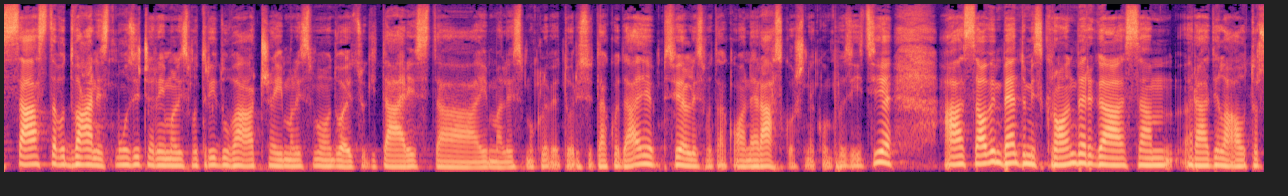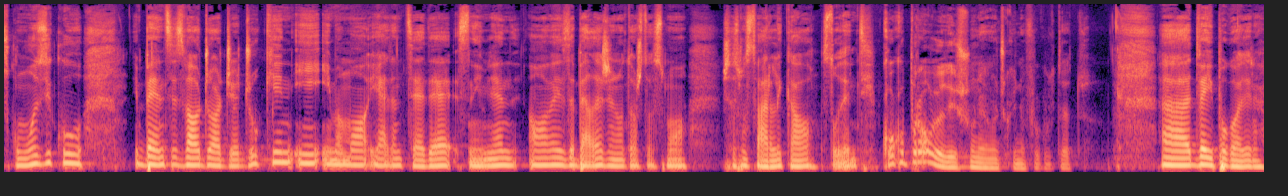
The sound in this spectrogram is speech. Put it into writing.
sastav od 12 muzičara, imali smo tri duvača, imali smo dvojicu gitarista, imali smo klaviaturistu i tako dalje. Svirali smo tako one raskošne kompozicije. A sa ovim bendom iz Kronberga sam radila autorsku muziku. Band se zvao Georgia Džukin i imamo jedan CD snimljen, ovaj, zabeleženo to što smo, što smo stvarali kao studenti. Koliko provodiš u Nemačkoj na fakultetu? Uh, dve i po godine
